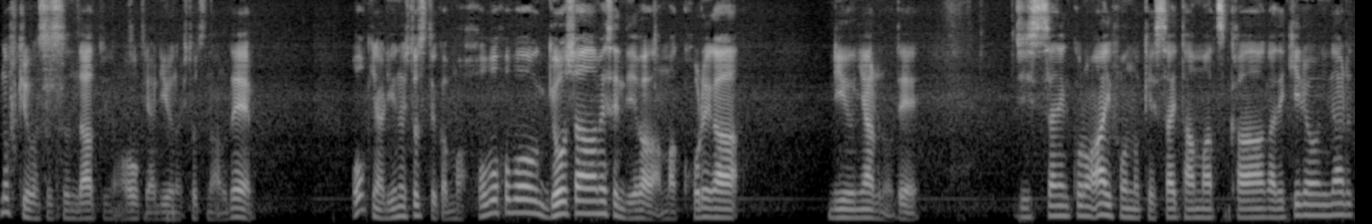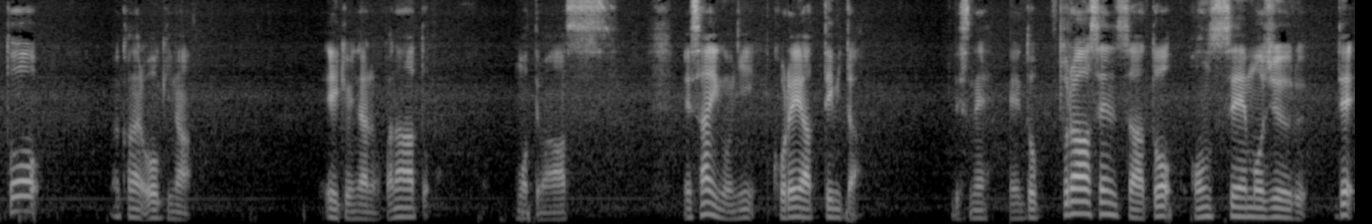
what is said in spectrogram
の普及が進んだというのが大きな理由の一つなので、大きな理由の一つというか、まあ、ほぼほぼ業者目線で言えば、まあ、これが理由にあるので、実際にこの iPhone の決済端末化ができるようになると、かなり大きな影響になるのかなと思ってます。最後に、これやってみたですね。ドップラーセンサーと音声モジュールで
